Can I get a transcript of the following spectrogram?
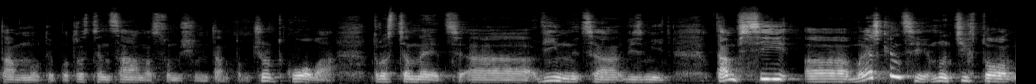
там, ну, типу, Тростянця на Сумщині, там, там Чорткова, Тростянець, е, Вінниця візьміть. Там всі е, мешканці, ну ті, хто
